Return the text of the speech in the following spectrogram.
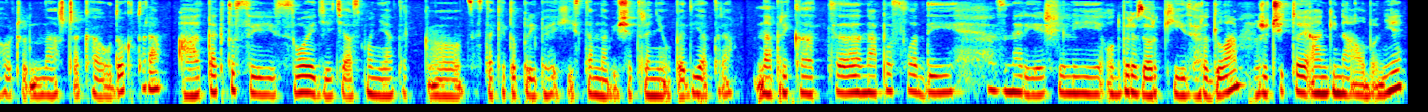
toho, čo nás čaká u doktora. A takto si svoje dieťa, aspoň ja tak, e, cez takéto príbehy chystám na vyšetrenie u pediatra. Napríklad e, naposledy sme riešili odber vzorky z hrdla, že či to je angina alebo nie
